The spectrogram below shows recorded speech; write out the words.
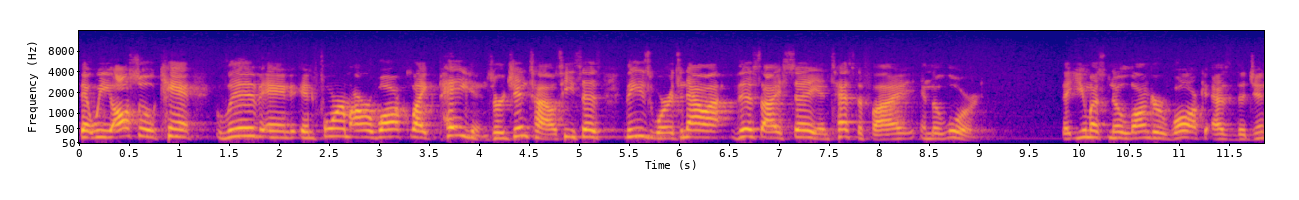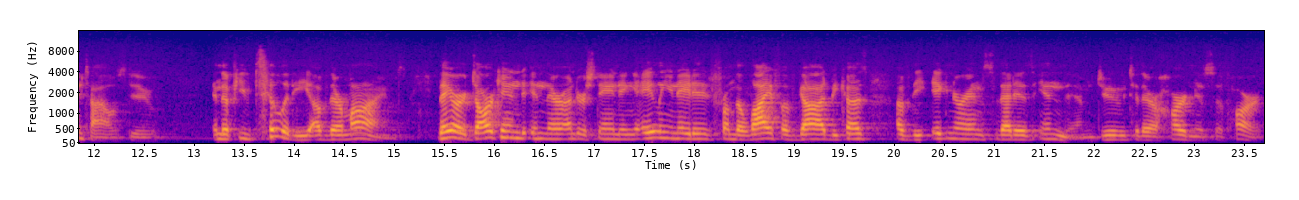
that we also can't live and inform our walk like pagans or Gentiles. He says these words Now, this I say and testify in the Lord, that you must no longer walk as the Gentiles do, in the futility of their minds. They are darkened in their understanding, alienated from the life of God because of the ignorance that is in them due to their hardness of heart.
